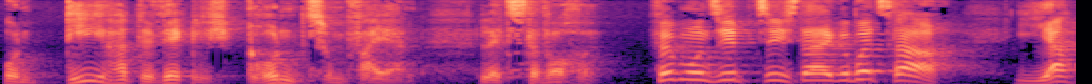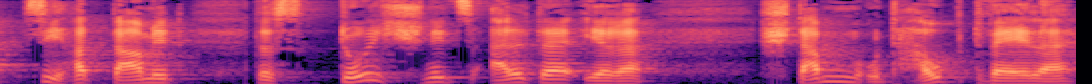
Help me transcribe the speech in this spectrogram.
Und die hatte wirklich Grund zum Feiern letzte Woche. 75. Geburtstag. Ja, sie hat damit das Durchschnittsalter ihrer Stamm- und Hauptwähler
